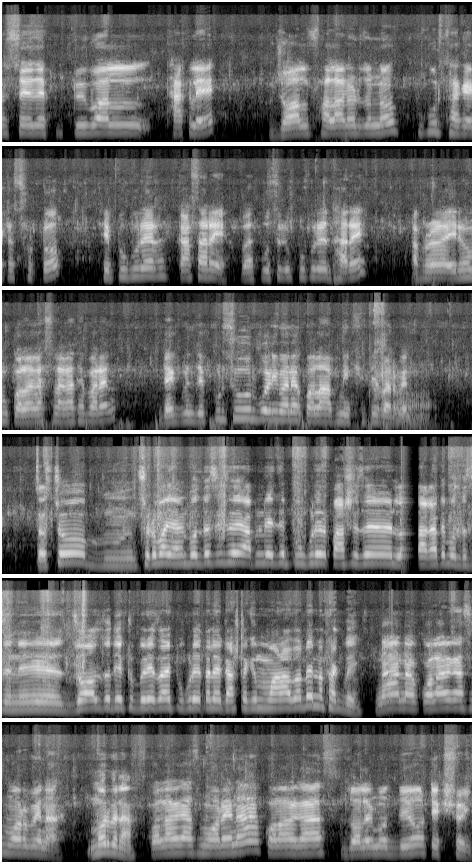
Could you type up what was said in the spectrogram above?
হচ্ছে যে টিউবওয়েল থাকলে জল ফালানোর জন্য পুকুর থাকে একটা ছোট্ট। সেই পুকুরের কাছারে বা পুকুর- পুকুরের ধারে আপনারা এরকম কলা গাছ লাগাতে পারেন। দেখবেন যে প্রচুর পরিমাণে কলা আপনি খেতে পারবেন। ছোট ভাই আমি বলতেছি যে আপনি এই যে পুকুরের পাশে যে লাগাতে বলতেছেন জল যদি একটু বেড়ে যায় পুকুরে তাহলে গাছটা কি মারা যাবে না থাকবে? না না কলার গাছ মরবে না। মরবে না? কলার গাছ মরে না কলার গাছ জলের মধ্যেও টেকসই।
